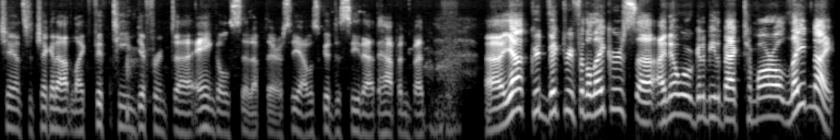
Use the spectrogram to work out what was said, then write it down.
chance to check it out. Like 15 different uh, angles set up there. So yeah, it was good to see that happen. But uh, yeah, good victory for the Lakers. Uh, I know we're going to be back tomorrow late night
